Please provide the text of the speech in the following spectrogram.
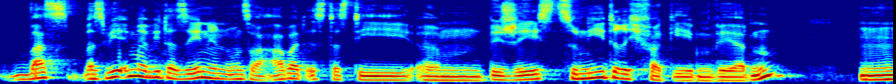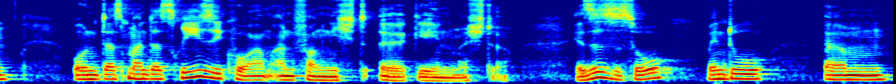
was, was wir immer wieder sehen in unserer Arbeit ist, dass die ähm, Budgets zu niedrig vergeben werden mh, mm, und dass man das Risiko am Anfang nicht äh, gehen möchte. Jetzt ist es so, wenn du ähm,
